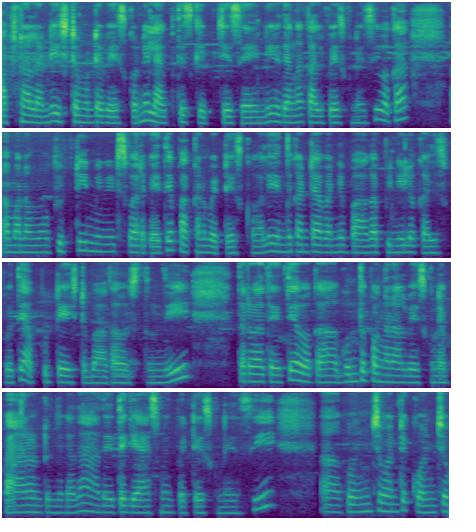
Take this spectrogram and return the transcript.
ఆప్షనల్ అండి. ఇష్టం ఉంటే వేసుకోండి లేకపోతే స్కిప్ చేసేయండి. ఈ విధంగా కలిపేసుకునేసి ఒక మనము ఫిఫ్టీన్ మినిట్స్ వరకు అయితే పక్కన పెట్టేసుకోవాలి. ఎందుకంటే అవన్నీ బాగా పిండిలో కలిసిపోతే అప్పుడు టేస్ట్ బాగా వస్తుంది. తర్వాత అయితే ఒక గుంత పొంగనాలు వేసుకునే ప్యాన్ ఉంటుంది కదా అదైతే గ్యాస్ మీద పెట్టేసుకునేసి కొంచెం అంటే కొంచెం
